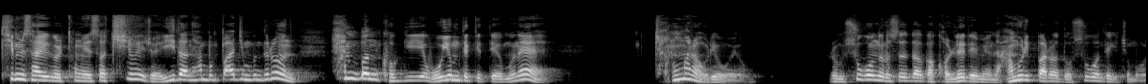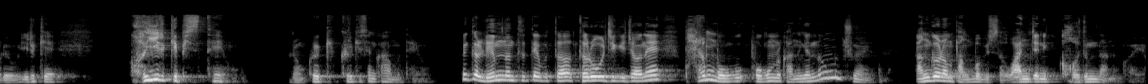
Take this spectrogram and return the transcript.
팀 사역을 통해서 치료해줘요. 이단에 한번 빠진 분들은 한 번 거기에 오염됐기 때문에 정말 어려워요. 그럼 수건으로 쓰다가 걸레되면 아무리 빨아도 수건 되기 좀 어려워. 이렇게 거의 이렇게 비슷해요. 그럼 그렇게 그렇게 생각하면 돼요. 그러니까 렘넌트 때부터 더러워지기 전에 바른 복음을 가는 게 너무 중요해요. 안 그런 방법이 있어. 완전히 거듭나는 거예요.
